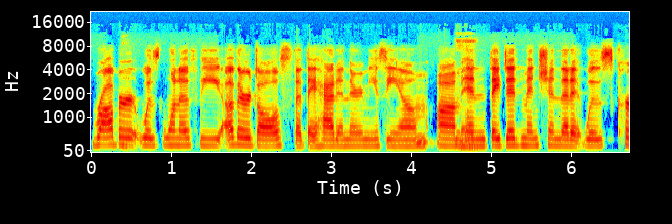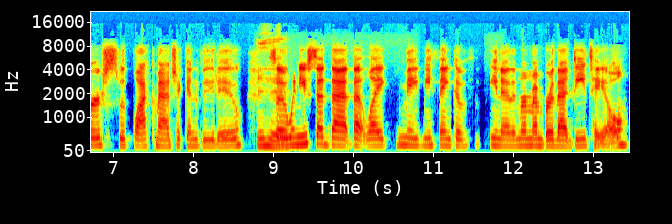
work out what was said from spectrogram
Robert was one of the other dolls that they had in their museum. Um, mm-hmm. and they did mention that it was cursed with black magic and voodoo. Mm-hmm. So when you said that, that like made me think of, you know, remember that detail.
